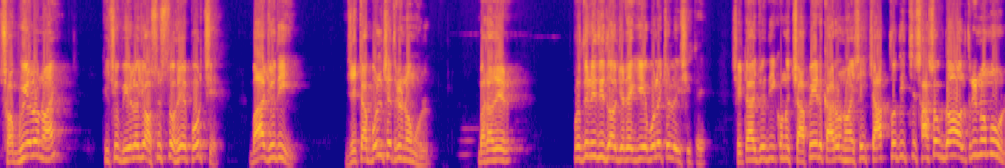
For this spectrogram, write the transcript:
সব বিএলও নয়, কিছু বিএলও যে অসুস্থ হয়ে পড়ছে, বা যদি যেটা বলছে তৃণমূল, বা তাদের প্রতিনিধি দল যেটা গিয়ে বলেছিল ইসিতে, সেটা যদি কোনো চাপের কারণ হয়, সেই চাপ তো দিচ্ছে শাসক দল, তৃণমূল।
